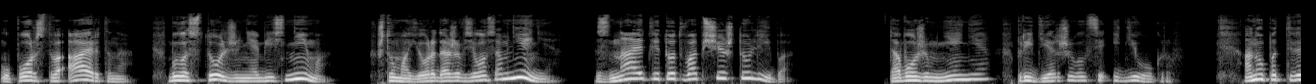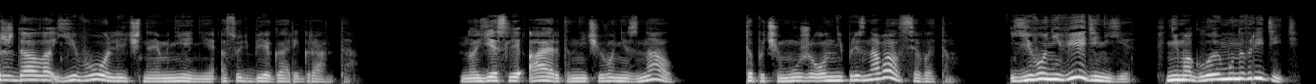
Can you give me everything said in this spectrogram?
Упорство Айртона было столь же необъяснимо, что майора даже взяло сомнение, знает ли тот вообще что-либо. Того же мнения придерживался и географ. Оно подтверждало его личное мнение о судьбе Гарри Гранта. Но если Айртон ничего не знал, то почему же он не признавался в этом? Его неведение не могло ему навредить,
